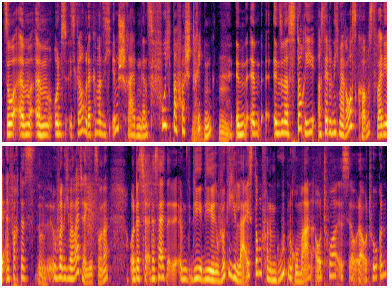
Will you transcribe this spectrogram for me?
So, ähm, ähm, und ich glaube, da kann man sich im Schreiben ganz furchtbar verstricken in, in, in so einer Story, aus der du nicht mehr rauskommst, weil die einfach das irgendwann nicht mehr weitergeht, so, ne? Und das, das heißt, ähm, die, die wirkliche Leistung von einem guten Romanautor ist ja, oder Autorin,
